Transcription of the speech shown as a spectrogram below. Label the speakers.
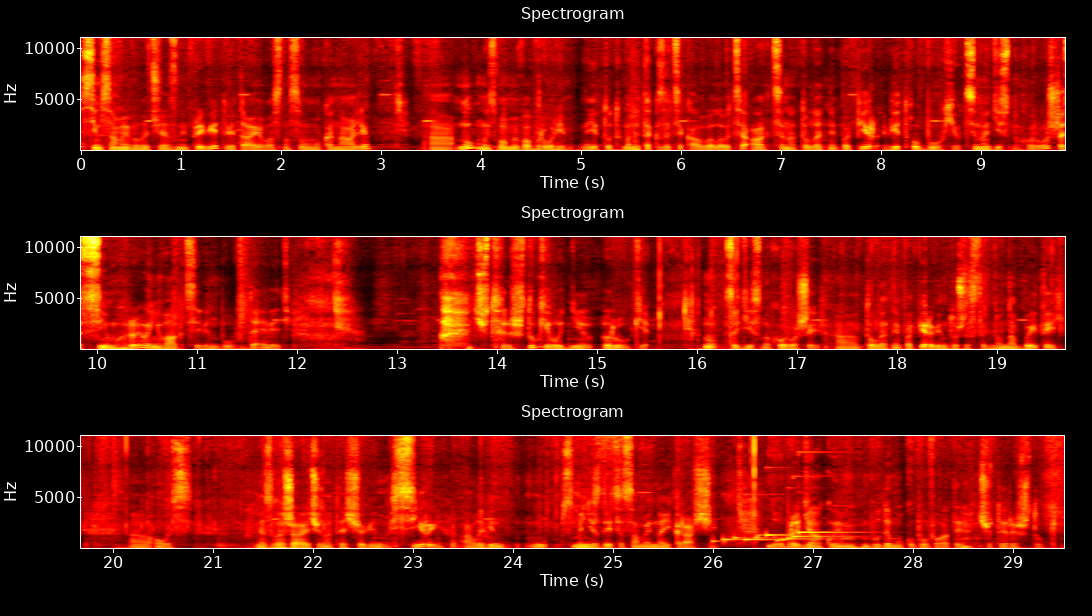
Speaker 1: Всім самий величезний привіт, вітаю вас на своєму каналі. А, ну, ми з вами в Аврорі. І тут мене так зацікавила оця акція на туалетний папір від обухів. Ціна дійсно хороша. 7 гривень в акції він був 9. 4 штуки в одні руки. Ну, це дійсно хороший а, туалетний папір, він дуже сильно набитий. А, ось. Незважаючи на те, що він сірий, але він, ну, мені здається, найкращий. Добре, дякуємо. Будемо купувати 4 штуки.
